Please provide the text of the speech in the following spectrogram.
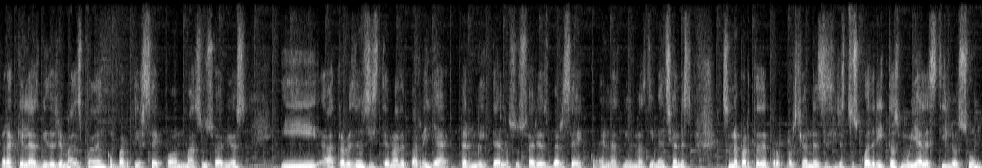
para que las videollamadas puedan compartirse con más usuarios y a través de un sistema de parrilla permite a los usuarios verse en las mismas dimensiones. Es una parte de proporción, es decir, estos cuadritos muy al estilo Zoom,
